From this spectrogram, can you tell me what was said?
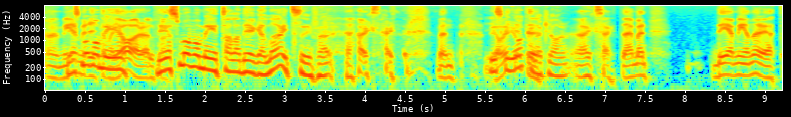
Det är mer merit än vad med- jag har i alla fall. Det är som att vara med i Talladega Nights ungefär. Ja, exakt. Men Det skulle vet jag inte. kunna klara. Ja, exakt. Nej, men det jag menar är att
